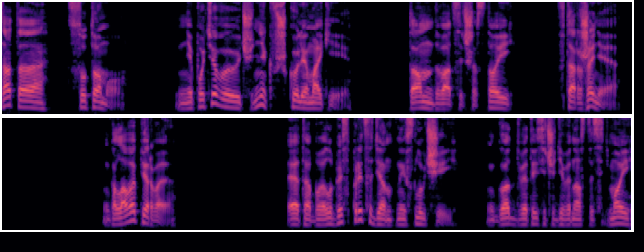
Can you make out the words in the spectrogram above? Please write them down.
Сата Цутому. Непутевый ученик в школе магии. Том 26. Вторжение. Глава 1. Это был беспрецедентный случай. Год 2097,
